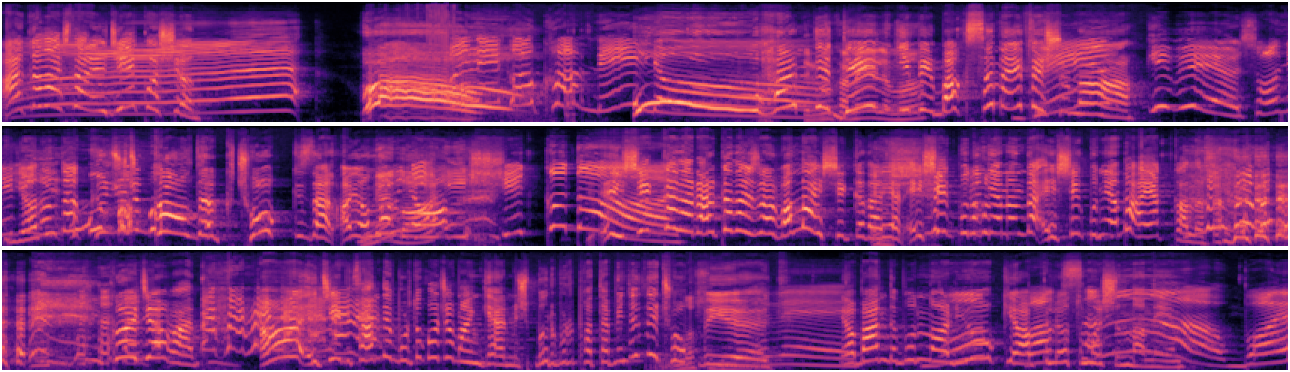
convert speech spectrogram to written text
Arkadaşlar Ece'ye koşun. Amigo Camelo. Oo, hem de bakalım, dev gibi. Baksana Efe şuna. gibi. Saniyede Yanında küçücük kaldık. Çok güzel. Ay ne Allah'ım ya. lan? eşek kadar. Eşek kadar arkadaşlar. Vallahi eşek kadar. Yani Eşek. bunun yanında, eşek bunun yanında ayak kalır. kocaman. Aa Ece bir tane de burada kocaman gelmiş. Bır bır pataminde de çok Nasıl büyük. Evet. Ya ben de bunlar Bu- yok ya. baksana. Pilotum ışınlanayım. Baya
